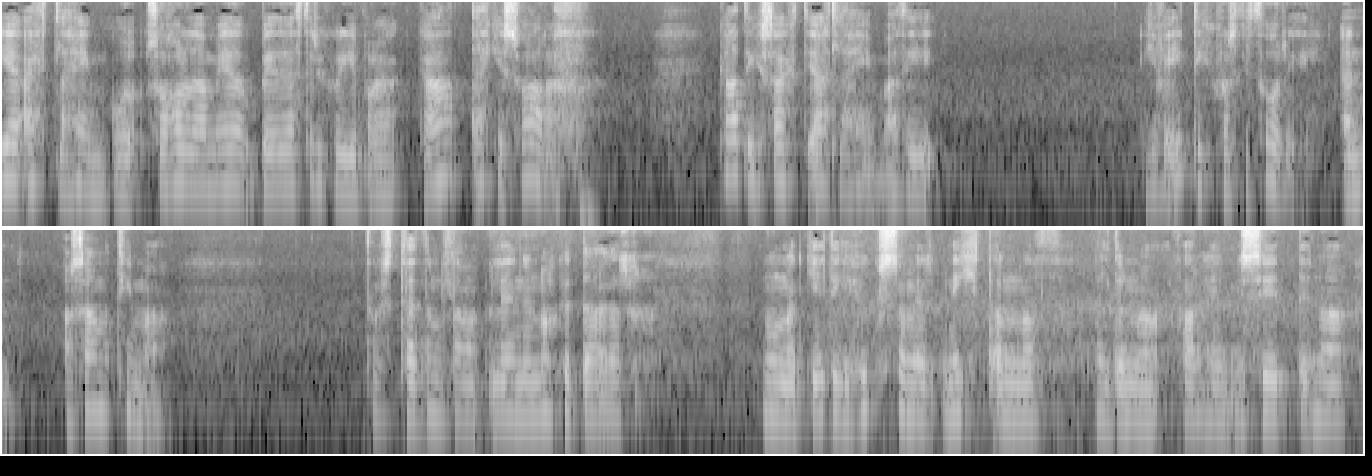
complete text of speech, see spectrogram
ég ætla heim. Og svo horfði það mig og beði eftir ykkur og ég bara gata ekki svara gata ekki sagt ég ætla heim að því ég veit ekki hvort ég þóri en á sama tíma þú veist, þetta er náttúrulega leðinni nokkur dagar núna get ekki hugsa mér nýtt annað heldur en að fara heim ég siti inn að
